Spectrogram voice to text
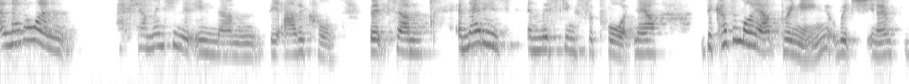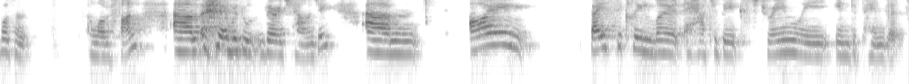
another one actually i mentioned it in um, the article but um, and that is enlisting support. Now because of my upbringing which you know wasn't a lot of fun um, it was very challenging um, i basically learned how to be extremely independent.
